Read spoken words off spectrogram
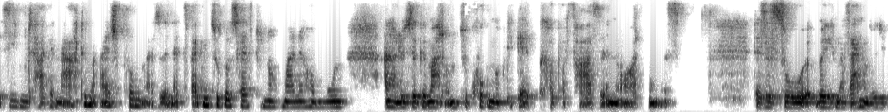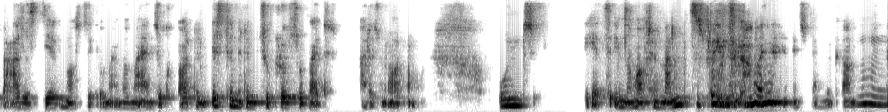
sieben Tage nach dem Eisprung, also in der zweiten Zyklushälfte, nochmal eine Hormonanalyse gemacht, um zu gucken, ob die Gelbkörperphase in Ordnung ist. Das ist so, würde ich mal sagen, so die Basisdiagnostik, um einfach mal einzuordnen, ist denn mit dem Zyklus soweit alles in Ordnung? Und jetzt eben nochmal auf den Mann zu sprechen zu kommen, Spermiogramm. Mhm,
